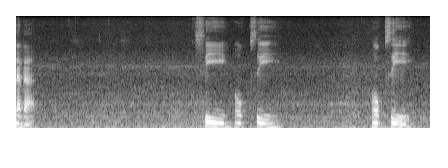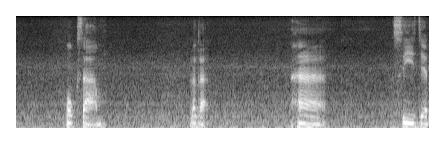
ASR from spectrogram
แล้วก็สี่หกสี่หกสี่ หกสามแล้วก็ห้าสี่เจ็ด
